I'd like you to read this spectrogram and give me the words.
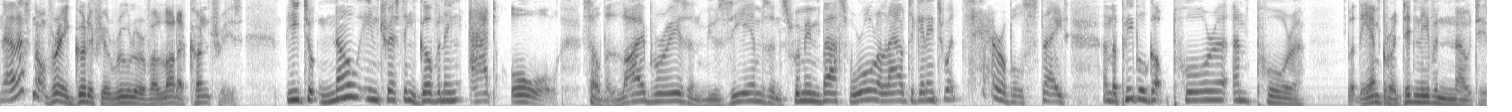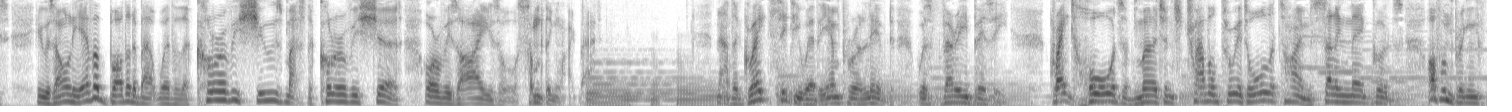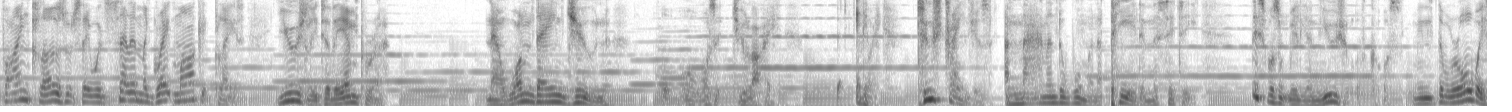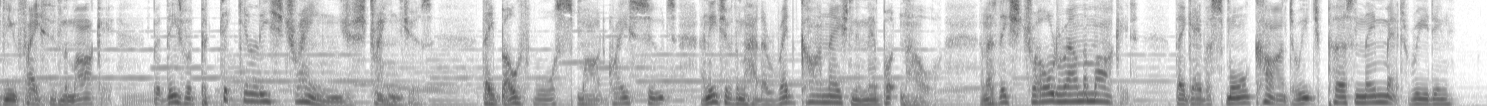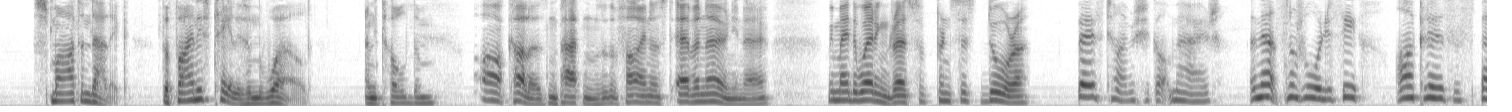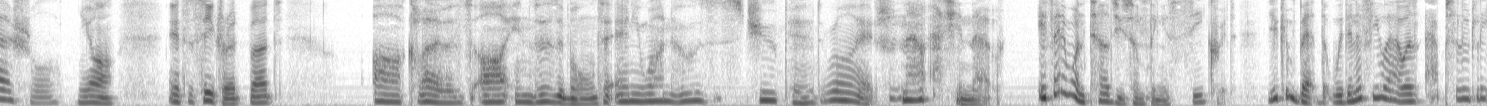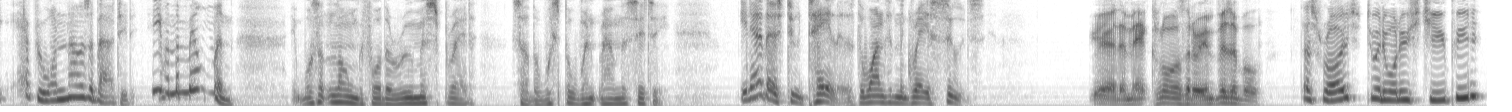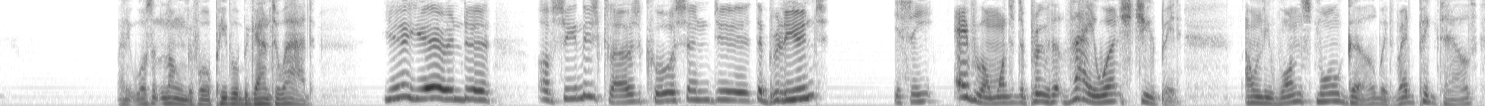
Now, that's not very good if you're ruler of a lot of countries. He took no interest in governing at all, so the libraries and museums and swimming baths were all allowed to get into a terrible state, and the people got poorer and poorer. But the Emperor didn't even notice. He was only ever bothered about whether the colour of his shoes matched the colour of his shirt, or of his eyes, or something like that. Now, the great city where the Emperor lived was very busy. Great hordes of merchants travelled through it all the time, selling their goods, often bringing fine clothes which they would sell in the great marketplace, usually to the Emperor. Now, one day in June, or, or was it July? Anyway, two strangers, a man and a woman, appeared in the city. This wasn't really unusual, of course. I mean, there were always new faces in the market, but these were particularly strange strangers. They both wore smart grey suits, and each of them had a red carnation in their buttonhole. And as they strolled around the market, they gave a small card to each person they met, reading, Smart and Alec, the finest tailors in the world, and told them, Our colours and patterns are the finest ever known, you know. We made the wedding dress for Princess Dora. Both times she got married. And that's not all. You see, our clothes are special. Yeah, it's a secret, but our clothes are invisible to anyone who's stupid. Right. Now, as you know, if anyone tells you something is secret, you can bet that within a few hours absolutely everyone knows about it, even the milkman. It wasn't long before the rumour spread, so the whisper went round the city. You know those two tailors, the ones in the grey suits? Yeah, they make clothes that are invisible. That's right, to anyone who's stupid. And it wasn't long before people began to add, Yeah, yeah, and uh, I've seen these clothes, of course, and uh, they're brilliant. You see, everyone wanted to prove that they weren't stupid. Only one small girl with red pigtails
